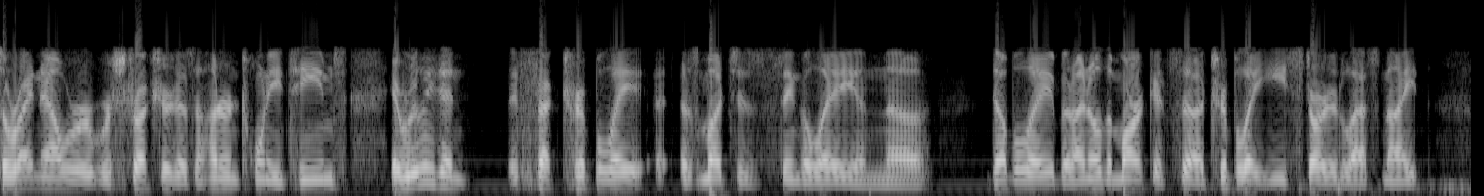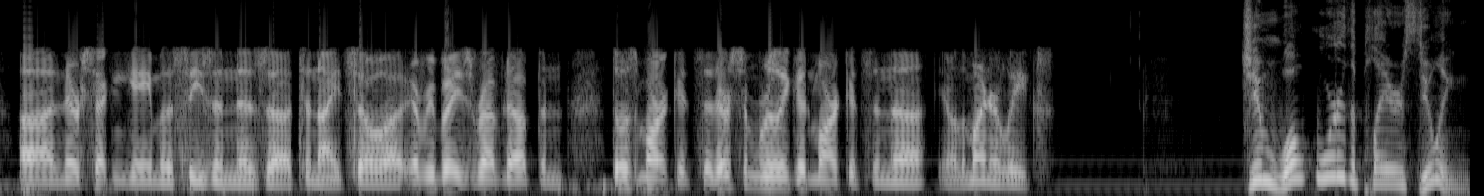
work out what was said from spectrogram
So right now we're we're structured as 120 teams. It really didn't affect AAA as much as single A and uh, double A, but I know the markets uh, AAA East started last night. Uh, their second game of the season is uh, tonight, so uh, everybody's revved up, and those markets. Uh, there's some really good markets in the you know the minor leagues. Jim, what were the players doing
